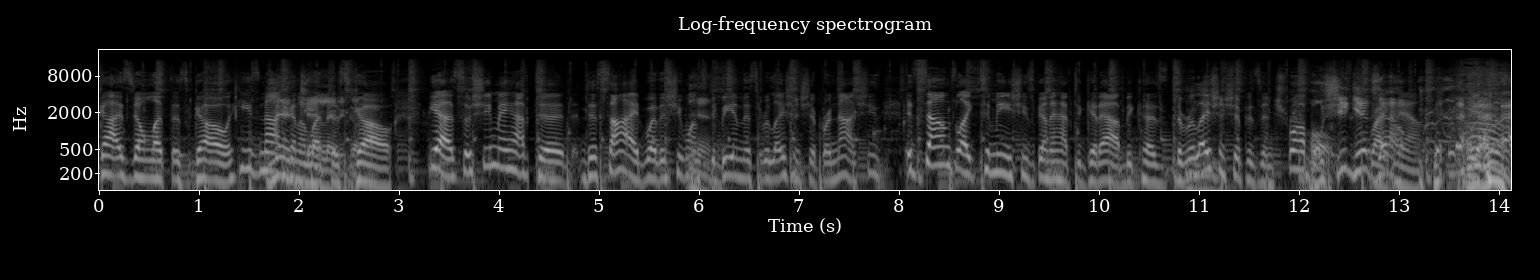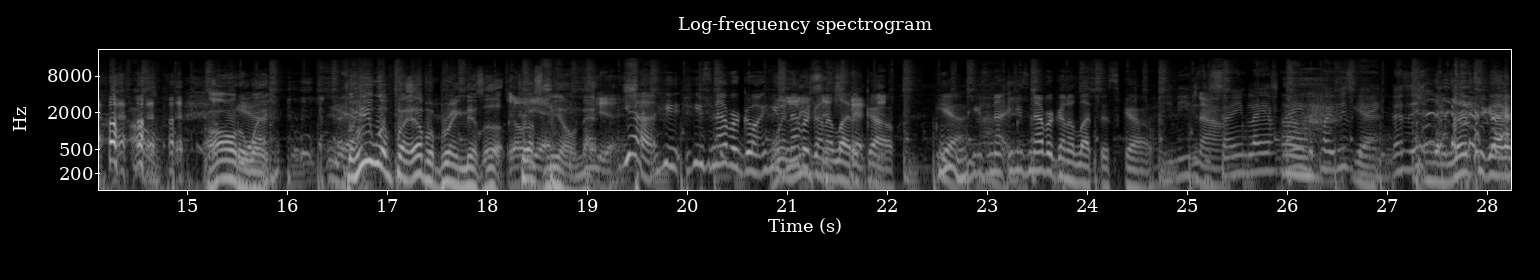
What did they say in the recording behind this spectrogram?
guys don't let this go, he's not Men going to let let this go. go. Yeah, so she may have to decide whether she wants Yeah. to be in this relationship or not. She's it sounds like to me she's going to have to get out because the relationship is in trouble Oh, she gets right out. now. yeah. All the Yeah. way. So he will forever bring this up. Oh, Trust yeah. me on that. Yeah. Yeah, he, he's never going he's When never going to let it go. expected. Yeah, he's ne- he's never going to let this go. You need No. the same last name to play this yeah. game. That's and it. they live together.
